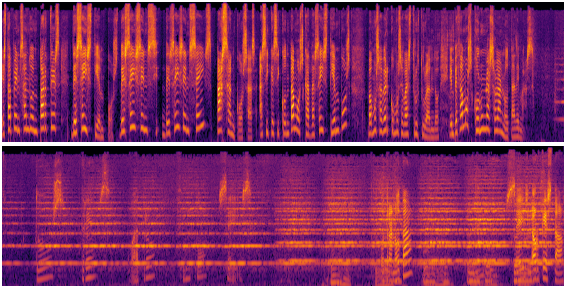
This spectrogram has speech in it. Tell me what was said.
está pensando en partes de seis tiempos. De seis en, si- de seis, en seis pasan cosas. Así que si contamos cada seis tiempos, vamos a ver cómo se va estructurando. Empezamos con una sola nota, además. Dos, tres, cuatro, cinco, seis. Otra nota. Seis. La orquesta.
